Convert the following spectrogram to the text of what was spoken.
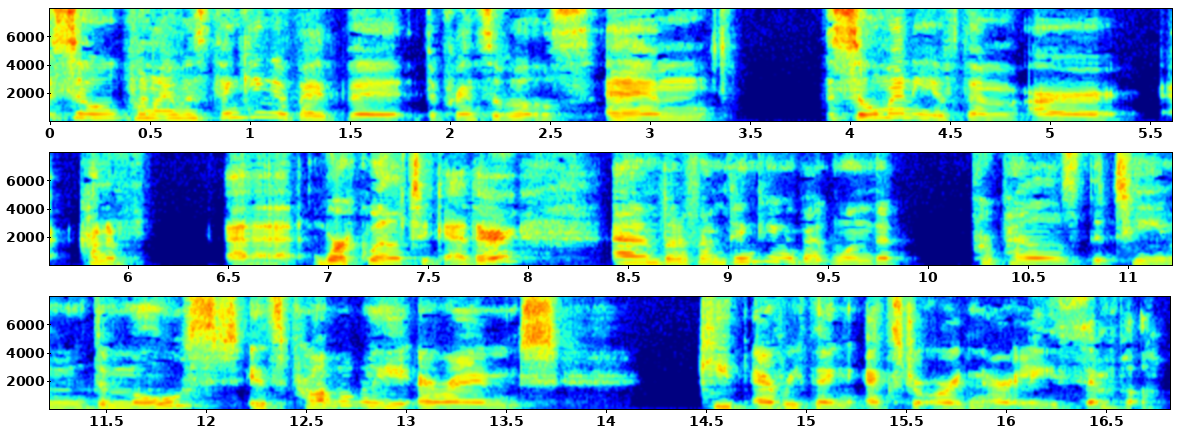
So when I was thinking about the the principles, um, so many of them are kind of uh, work well together. Um, but if I'm thinking about one that propels the team the most, it's probably around keep everything extraordinarily simple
